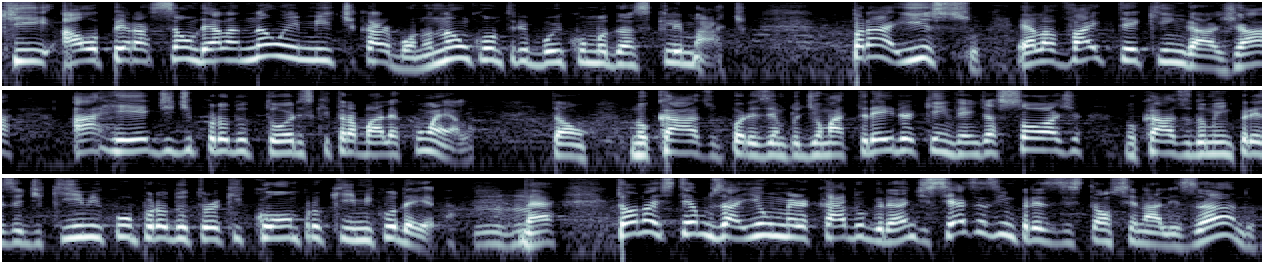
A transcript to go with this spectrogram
que a operação dela não emite carbono, não contribui com mudança climática. Para isso, ela vai ter que engajar a rede de produtores que trabalha com ela. Então, no caso, por exemplo, de uma trader, quem vende a soja, no caso de uma empresa de químico, o produtor que compra o químico dela. Uhum. Né? Então, nós temos aí um mercado grande. Se essas empresas estão sinalizando,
